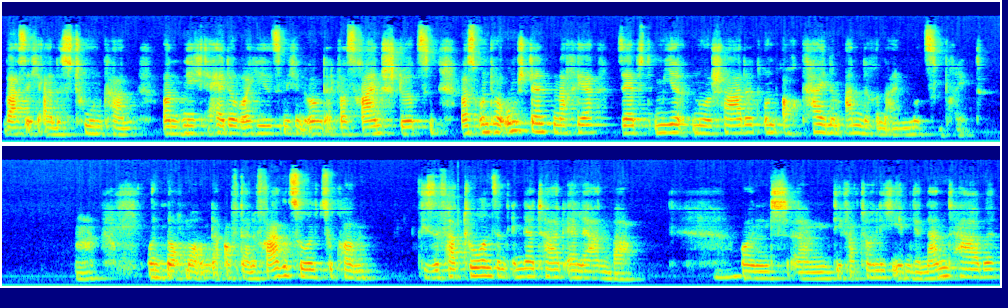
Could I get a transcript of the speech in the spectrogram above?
was ich alles tun kann und nicht head over heels mich in irgendetwas reinstürzen, was unter Umständen nachher selbst mir nur schadet und auch keinem anderen einen Nutzen bringt. Ja. Und nochmal, um auf deine Frage zurückzukommen, diese Faktoren sind in der Tat erlernbar. Mhm. Und ähm, die Faktoren, die ich eben genannt habe,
